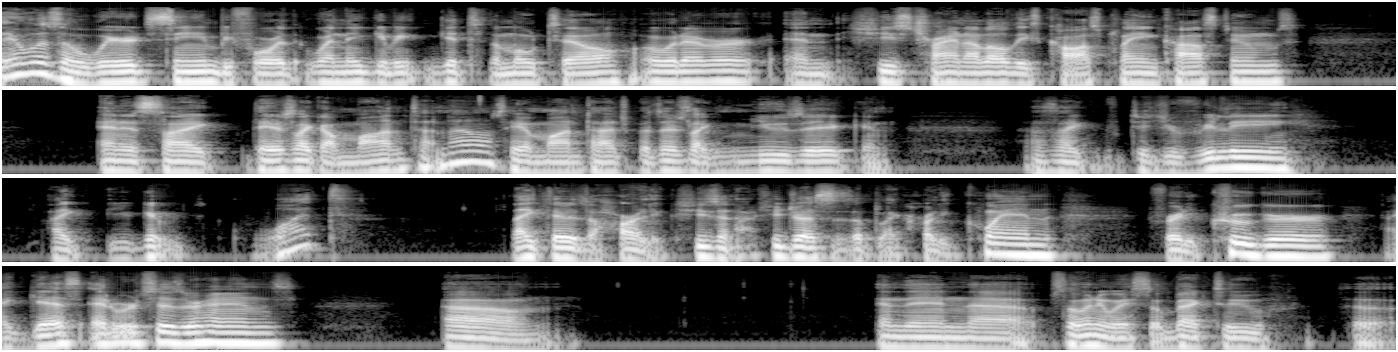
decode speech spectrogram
there was a weird scene before when they get to the motel or whatever, and she's trying out all these cosplaying costumes, and it's like there's like a montage. I don't say a montage, but there's like music, and I was like, did you really, like, you get what? Like, there's a Harley. She's in. She dresses up like Harley Quinn, Freddy Krueger, I guess Edward Scissorhands, um, and then uh, so anyway, so back to the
